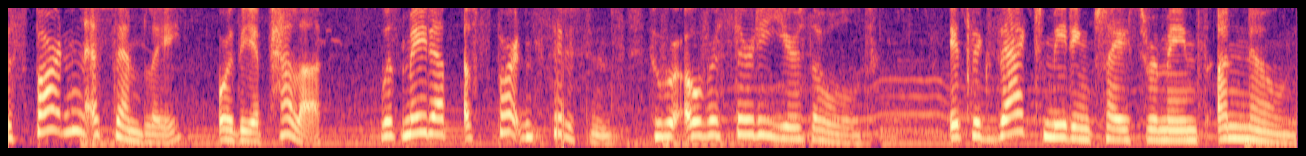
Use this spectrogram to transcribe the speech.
The Spartan Assembly, or the Apella, was made up of Spartan citizens who were over 30 years old. Its exact meeting place remains unknown,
